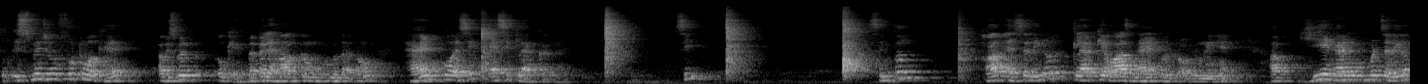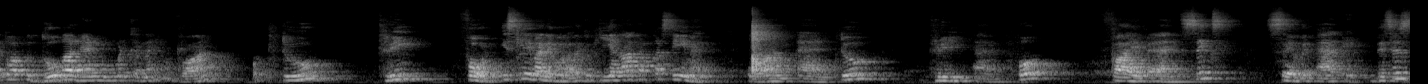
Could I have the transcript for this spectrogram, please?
तो इसमें जो फुटवर्क है, अब इसमें ओके मैं पहले हाथ का मूवमेंट बताता हूँ। हैंड को ऐसे ऐसे क्लैप करना है। See simple. हाथ ऐसे लेंगे और क्लैप की आवाज़ ना है, कोई प्रॉब्लम नहीं है। अब ये हैंड मूवमेंट चलेगा तो आपको दो बार हैंड मूवमेंट करना है। वन टू थ्री फोर इसलिए मैंने बोला था, क्योंकि यह हाथ आपका सेम है। One and two three and four five and six seven and eight this is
